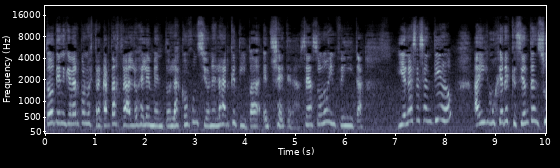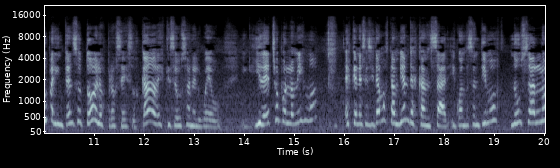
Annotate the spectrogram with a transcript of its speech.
Todo tiene que ver con nuestra carta astral, los elementos, las conjunciones, las arquetipas, etc. O sea, somos infinitas. Y en ese sentido, hay mujeres que sienten súper intenso todos los procesos, cada vez que se usan el huevo. Y de hecho, por lo mismo, es que necesitamos también descansar y cuando sentimos no usarlo,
